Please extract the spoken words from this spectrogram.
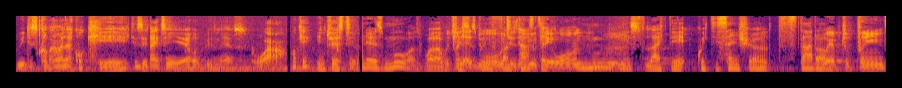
we discovered, and we're like, okay, this is a 19 year old business. Wow, okay, interesting. And there's Moo as well, which And is there's really Moo, which is the UK fantastic. one. Moo is like the quintessential startup. Web to print,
